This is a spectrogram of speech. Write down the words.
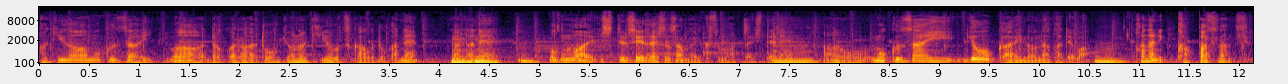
秋川木材はだから東京の木を使うとかねまたね、うんうん、僕も知ってる製材所さんがいくつもあったりしてね、うん、あの木材業界の中ではかなり活発なんですよ、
